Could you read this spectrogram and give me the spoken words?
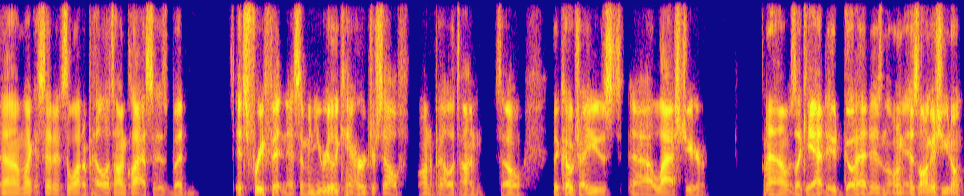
Um, like I said, it's a lot of Peloton classes, but it's free fitness. I mean, you really can't hurt yourself on a Peloton. So the coach I used uh, last year uh, was like, "Yeah, dude, go ahead. As long as long as you don't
